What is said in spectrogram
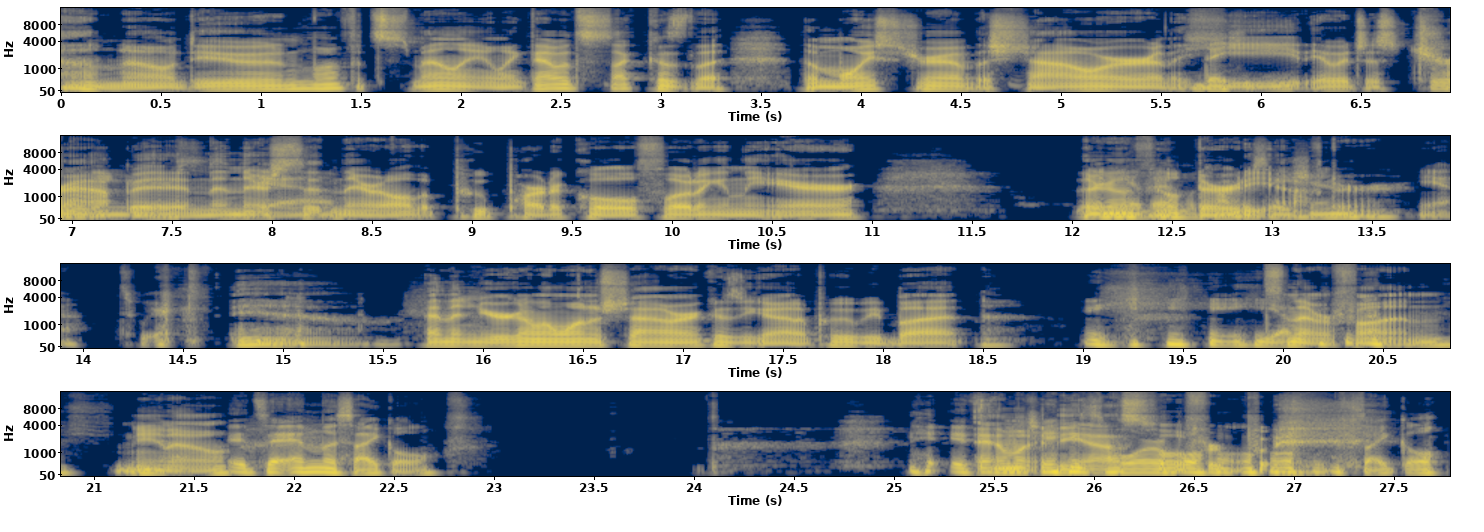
I don't know, dude. What if it's smelly? Like that would suck because the the moisture of the shower, the, The heat, it would just trap it, and then they're Yeah. sitting there, all the poop particle floating in the air. They're gonna feel dirty after. Yeah, it's weird. Yeah, and then you're gonna want to shower because you got a poopy butt. It's never fun, you know. It's an endless cycle. It's Am I the asshole for horrible cycle.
